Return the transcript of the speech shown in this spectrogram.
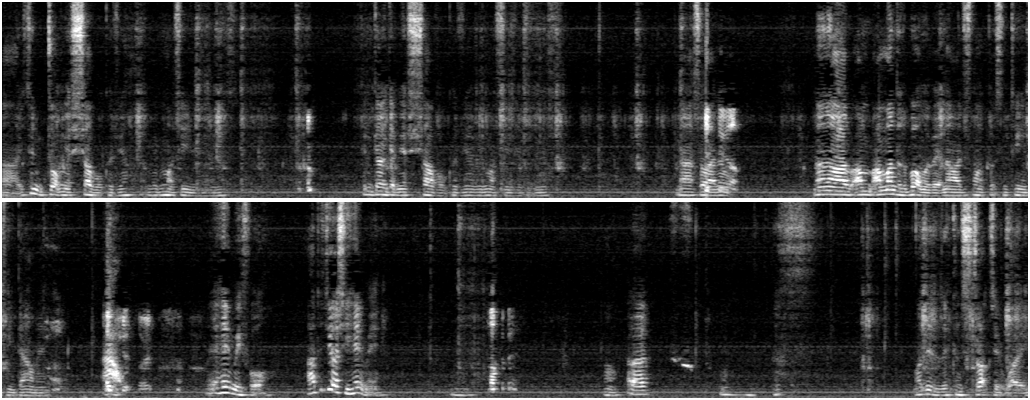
Ah, you couldn't drop me a shovel, could you? It'd be much easier than this. You couldn't go and get me a shovel, could you? It'd be much easier than this. No, it's alright. No, no, I- I'm, I'm under the bottom of it now. I just want to put some TNT down here. Ow! What it hit me for? How did you actually hit me? Oh, hello. I did it the constructive way.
